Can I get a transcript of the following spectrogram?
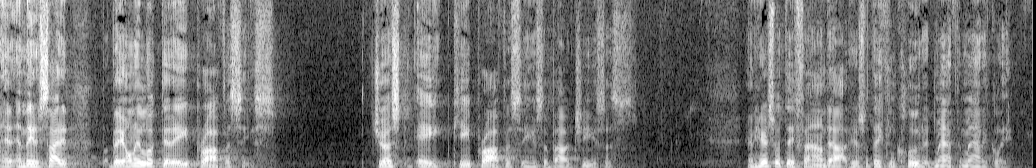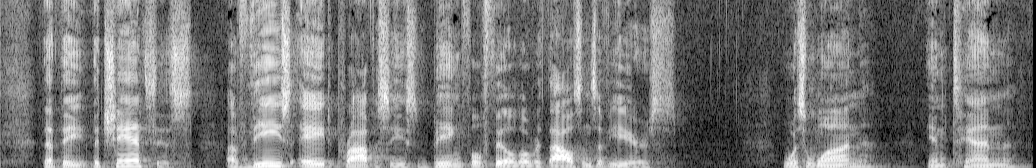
And, and they decided they only looked at eight prophecies, just eight key prophecies about Jesus. And here's what they found out. Here's what they concluded mathematically that the, the chances of these eight prophecies being fulfilled over thousands of years was 1 in 10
